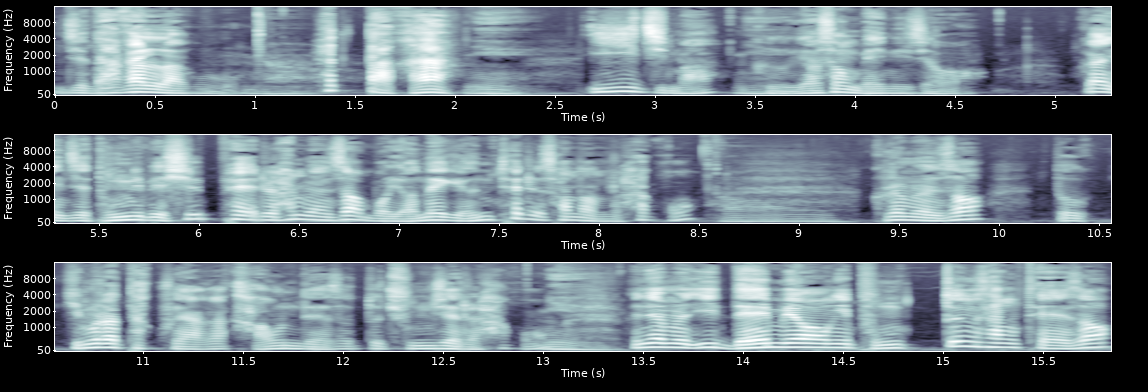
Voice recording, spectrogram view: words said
이제 나가려고 아. 했다가 예. 이이지마 그 여성 매니저가 이제 독립에 실패를 하면서 뭐 연예계 은퇴를 선언을 하고 어. 그러면서 또 기무라 타쿠야가 가운데에서 또 중재를 하고 예. 왜냐하면 이 네 명이 붕 뜬 상태에서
